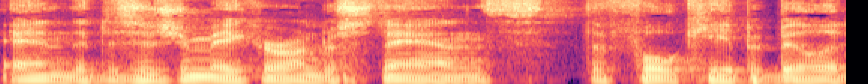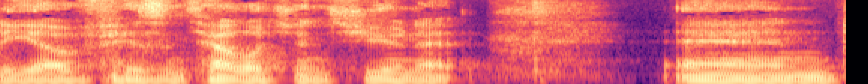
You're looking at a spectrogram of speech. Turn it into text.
and the decision maker understands the full capability of his intelligence unit. And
